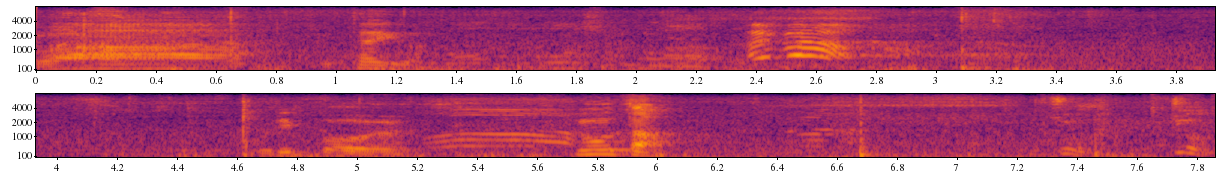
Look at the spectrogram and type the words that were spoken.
와 좋다 이거. 우리 볼. 넘었다. 쭉쭉쭉.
